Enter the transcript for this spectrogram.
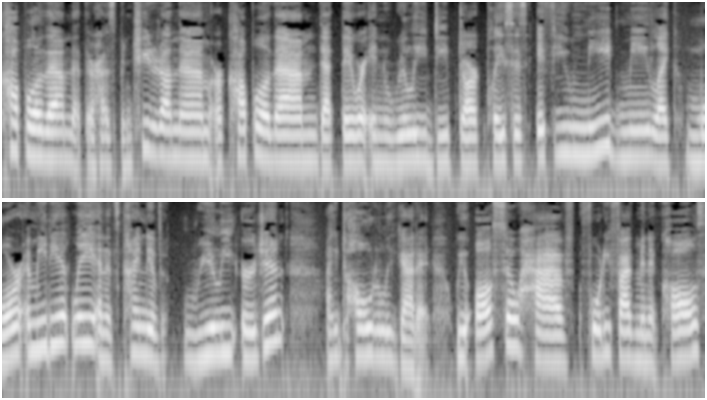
couple of them that their husband cheated on them or a couple of them that they were in really deep dark places if you need me like more immediately and it's kind of really urgent I totally get it. We also have 45 minute calls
